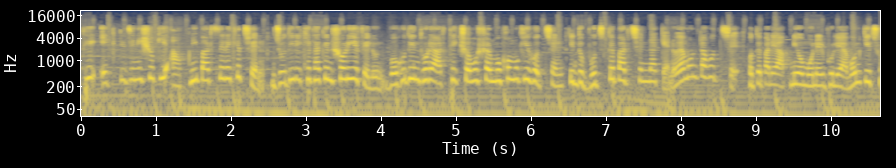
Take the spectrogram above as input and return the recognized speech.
মধ্যে একটি জিনিসও কি আপনি পার্সে রেখেছেন? যদি রেখে থাকেন, সরিয়ে ফেলুন। বহুদিন ধরে আর্থিক সমস্যার মুখোমুখি হচ্ছেন, কিন্তু বুঝতে পারছেন না কেন এমনটা হচ্ছে। হতে পারে আপনিও মনের ভুলে এমন কিছু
